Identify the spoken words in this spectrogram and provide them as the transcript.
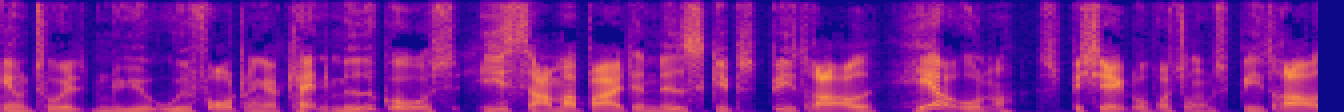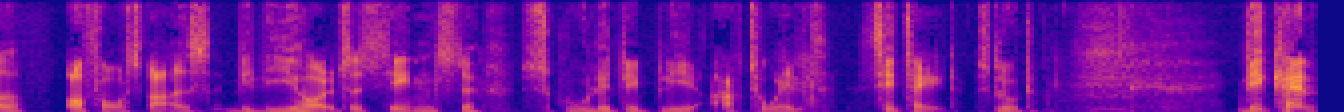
Eventuelt nye udfordringer kan imødegås i samarbejde med skibsbidraget herunder specialoperationsbidraget og forsvarets vedligeholdelsestjeneste, skulle det blive aktuelt. Citat slut. Vi kan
